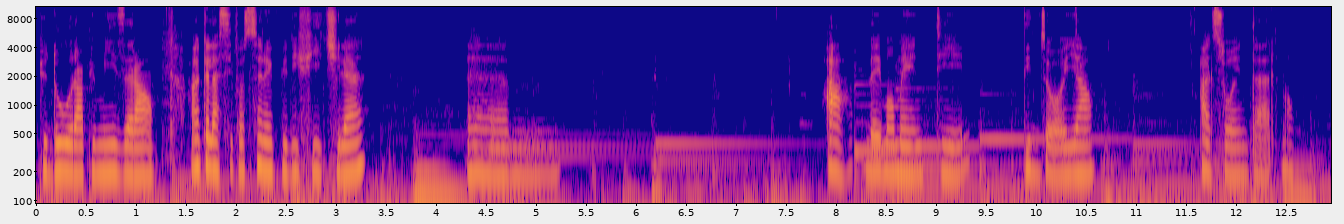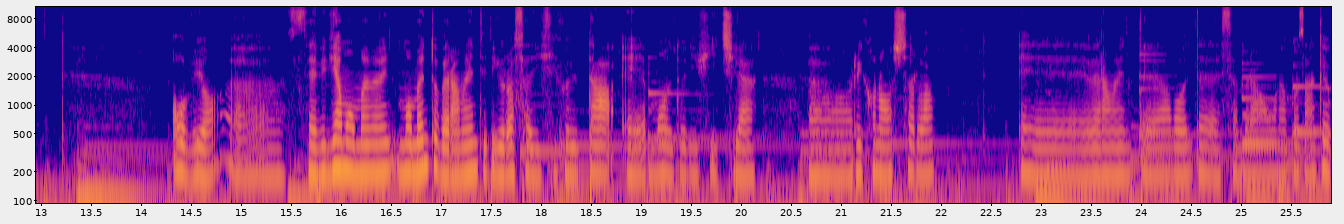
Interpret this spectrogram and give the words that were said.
più dura, più misera, anche la situazione più difficile ehm, ha dei momenti di gioia al suo interno. Ovvio, eh, se viviamo un mom- momento veramente di grossa difficoltà è molto difficile eh, riconoscerla e veramente a volte sembra una cosa anche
